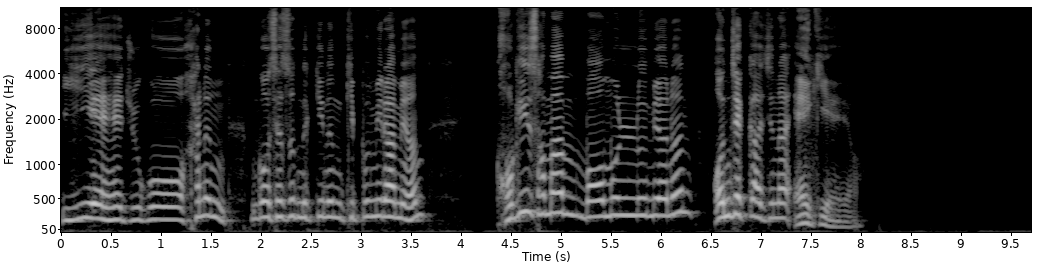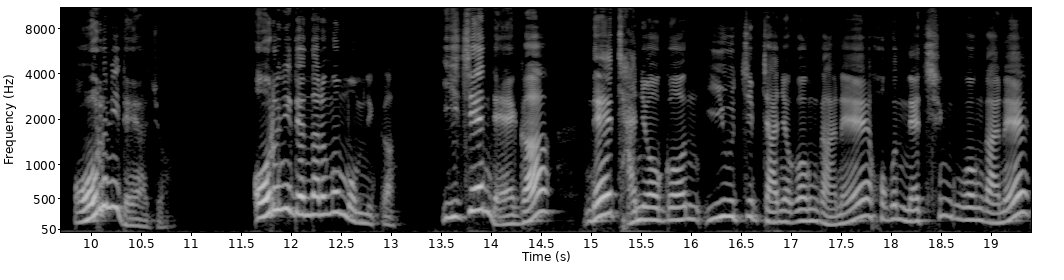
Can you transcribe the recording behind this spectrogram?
이해해주고 하는 것에서 느끼는 기쁨이라면 거기서만 머무르면은 언제까지나 애기예요. 어른이 돼야죠. 어른이 된다는 건 뭡니까? 이제 내가 내 자녀건 이웃집 자녀건 간에 혹은 내 친구건 간에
